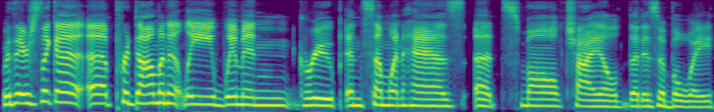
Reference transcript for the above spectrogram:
where there's like a, a predominantly women group and someone has a small child that is a boy.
